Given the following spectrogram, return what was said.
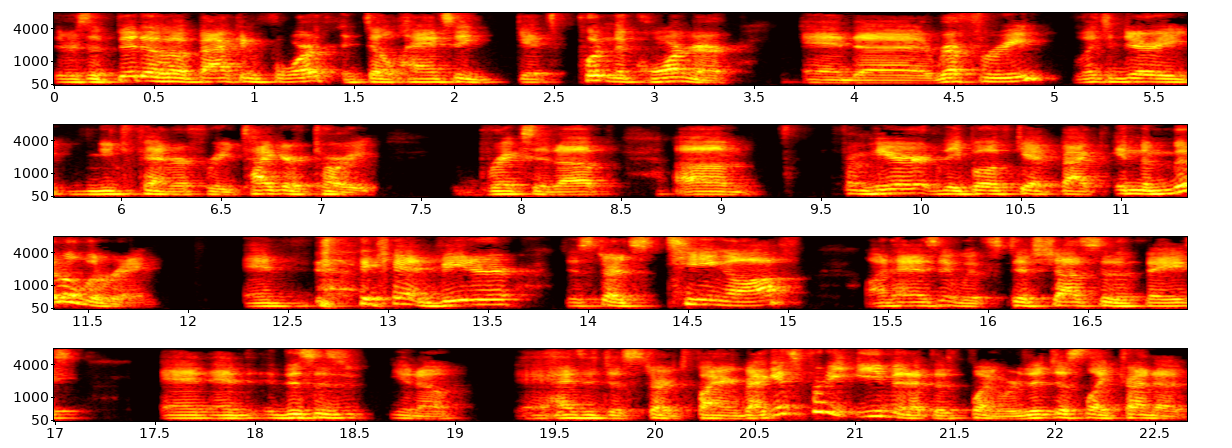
there's a bit of a back and forth until Hansen gets put in the corner and uh, referee, legendary New Japan referee Tiger Hattori, breaks it up. Um, from here, they both get back in the middle of the ring, and again, Vader just starts teeing off on Hansen with stiff shots to the face, and and this is you know Hansen just starts firing back. It's pretty even at this point where they're just like trying to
